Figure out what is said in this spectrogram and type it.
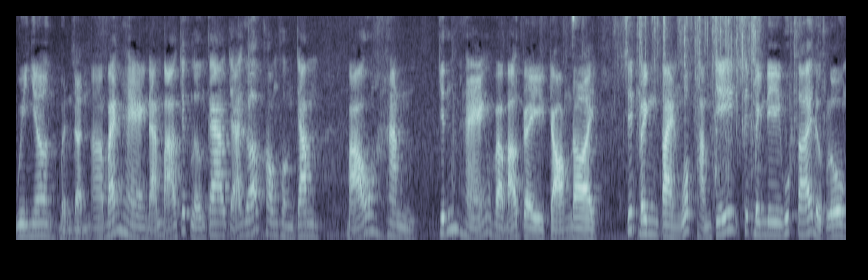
Quy Nhơn Bình Định. À, bán hàng đảm bảo chất lượng cao trả góp 0% bảo hành chính hãng và bảo trì trọn đời. Shipping toàn quốc thậm chí shipping đi quốc tế được luôn.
